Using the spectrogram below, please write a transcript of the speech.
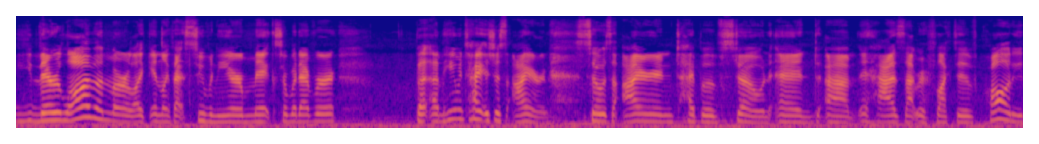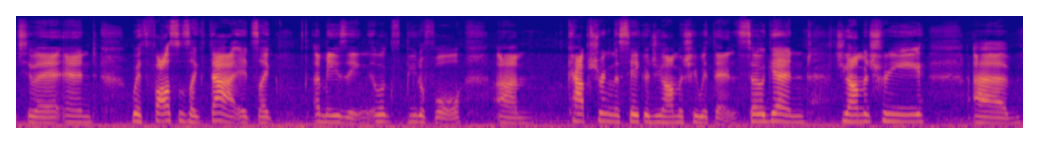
there a lot of them are like in like that souvenir mix or whatever. But um, hematite is just iron, so it's an iron type of stone, and um, it has that reflective quality to it. And with fossils like that, it's like amazing. It looks beautiful. Um, capturing the sacred geometry within. So again, geometry um,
